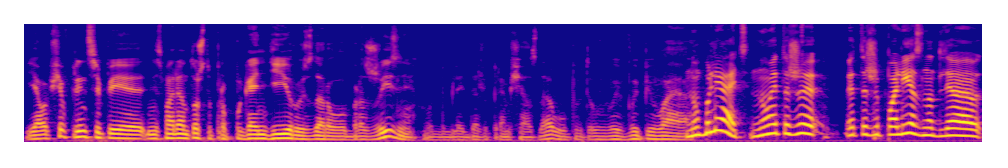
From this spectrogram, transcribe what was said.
Я вообще, в принципе, несмотря на то, что пропагандирую здоровый образ жизни, вот, блядь, даже прямо сейчас, да, вып- вы- выпивая... Ну, блядь, ну это же, это же полезно для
